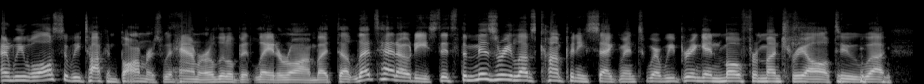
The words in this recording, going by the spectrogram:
and we will also be talking Bombers with Hammer a little bit later on. But uh, let's head out east. It's the Misery Loves Company segment where we bring in Mo from Montreal to uh,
